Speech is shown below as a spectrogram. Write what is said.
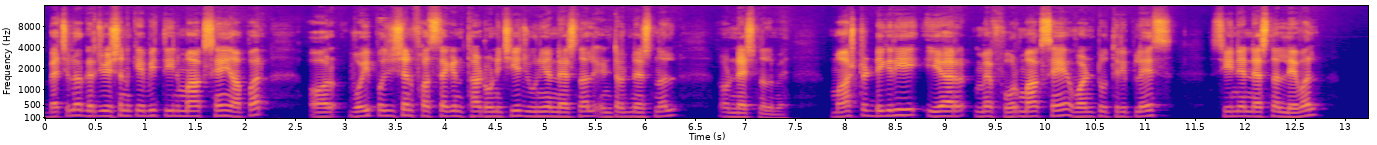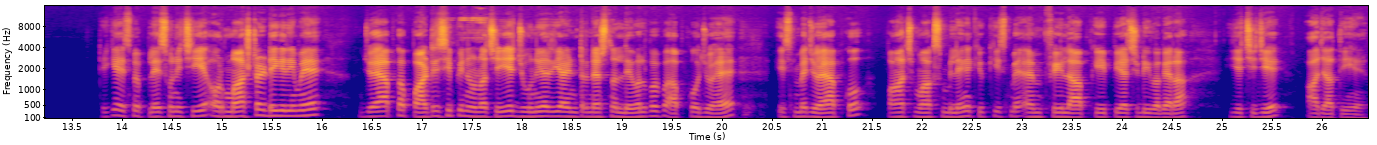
Bachelor graduation के भी तीन मार्क्स हैं यहाँ पर। और वही पोजीशन फ़र्स्ट, सेकंड, थर्ड होनी चाहिए। जूनियर नेशनल, इंटरनेशनल और नेशनल में। मास्टर डिग्री ईयर में फोर मार्क्स हैं, one, two, three place, senior national level, ठीक है, इसमें प्लेस होनी चाहिए। और मास्टर डिग्री में जो है आपका पार्टिसिपेंट होना चाहिए जूनियर या इंटरनेशनल लेवल पर आपको जो है, इसमें जो है आपको पाँच मार्क्स मिलेंगे, क्योंकि इसमें एम फिल आपकी पीएचडी वगैरह ये चीज़ें आ जाती हैं।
